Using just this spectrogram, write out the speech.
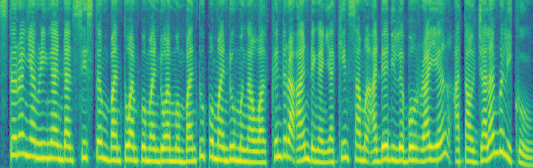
Stereng yang ringan dan sistem bantuan pemanduan membantu pemandu mengawal kenderaan dengan yakin sama ada di lebuh raya atau jalan berliku.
